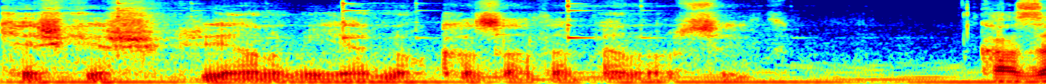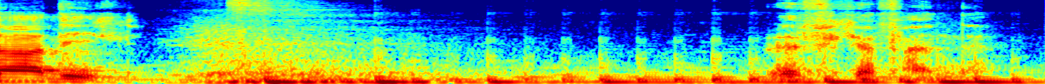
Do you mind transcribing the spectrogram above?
Keşke Şükriye Hanım'ın yerine o kazada ben ölseydim. Kaza değil. Refik Efendi.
